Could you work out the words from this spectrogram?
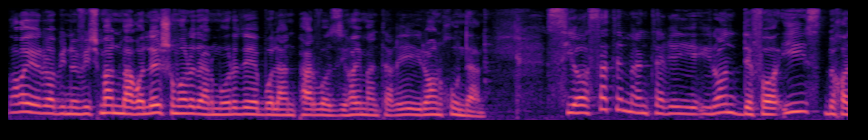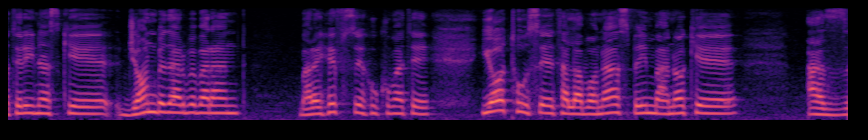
آقای رابینوویچ من مقاله شما رو در مورد بلند پروازی های منطقه ایران خوندم. سیاست منطقه ایران دفاعی است به خاطر این است که جان به در ببرند برای حفظ حکومت یا توسعه طلبانه است به این معنا که از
